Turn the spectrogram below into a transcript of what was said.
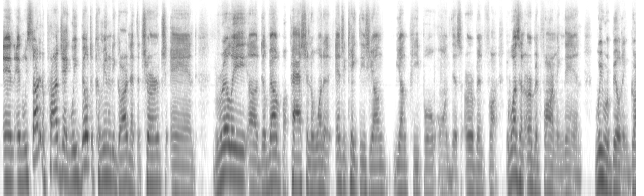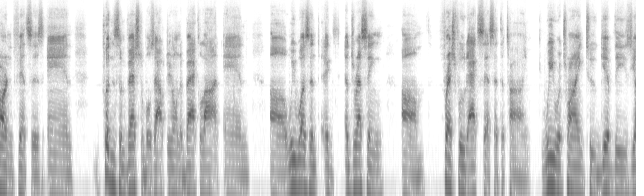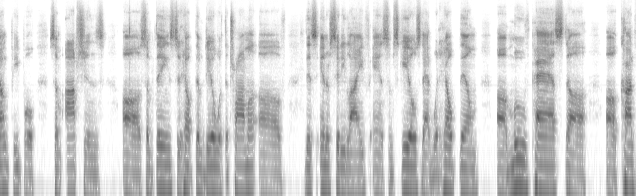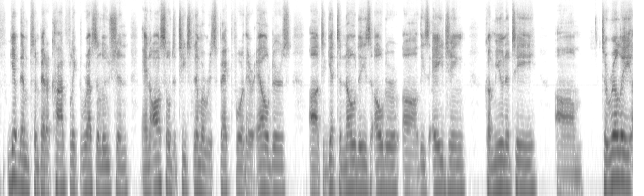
and and we started a project. We built a community garden at the church and really uh, develop a passion to want to educate these young young people on this urban farm. It wasn't urban farming then. We were building garden fences and putting some vegetables out there on the back lot, and uh, we wasn't ex- addressing um, fresh food access at the time we were trying to give these young people some options, uh, some things to help them deal with the trauma of this inner city life and some skills that would help them uh, move past uh, uh, give them some better conflict resolution and also to teach them a respect for their elders uh, to get to know these older uh, these aging community um, to really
